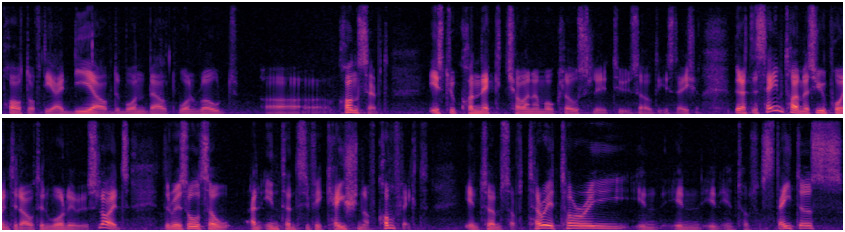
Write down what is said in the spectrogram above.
Part of the idea of the One Belt, One Road uh, concept is to connect China more closely to Southeast Asia. But at the same time, as you pointed out in one of your slides, there is also an intensification of conflict in terms of territory, in, in, in, in terms of status,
